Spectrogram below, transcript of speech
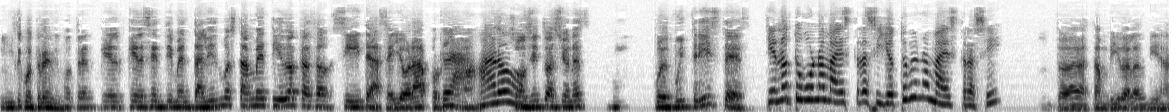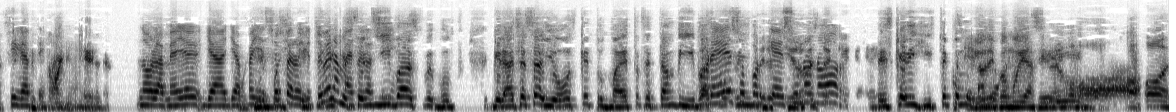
El último tren. último tren, que el, que el sentimentalismo está metido a calzado, sí te hace llorar porque Claro. son situaciones pues muy tristes. ¿Quién no tuvo una maestra así? Yo tuve una maestra así. Todavía están vivas las mías. Fíjate. No, la mía ya, ya, ya Oye, falleció, pues, pero yo tuve una maestra así. vivas, pues, pues, gracias a Dios que tus maestras están vivas. Por eso, porque es un honor. Es que dijiste como... Sí, lo dijo muy así. Oh,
